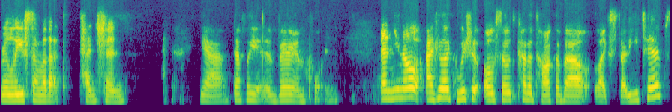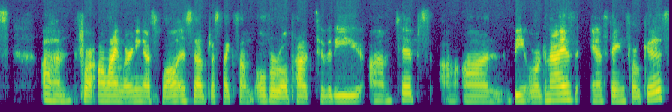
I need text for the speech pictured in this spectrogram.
relieve some of that tension. yeah definitely uh, very important and you know i feel like we should also kind of talk about like study tips um, for online learning as well instead of just like some overall productivity um, tips uh, on being organized and staying focused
